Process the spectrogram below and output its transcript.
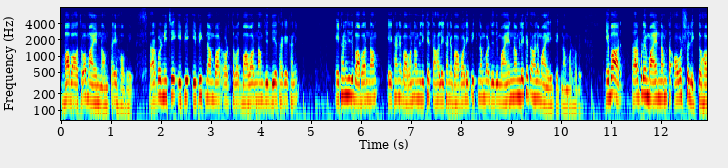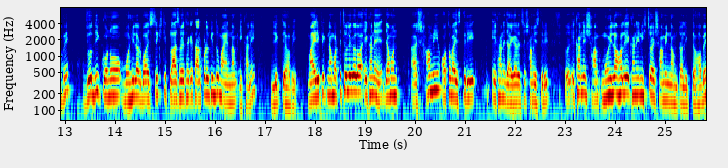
বাবা অথবা মায়ের নামটাই হবে। তারপর নিচে ইপি ইপিক নাম্বার অর্থাৎ বাবার নাম যদি দিয়ে থাকে এখানে। এখানে যদি বাবার নাম, এখানে বাবার নাম লিখে, তাহলে এখানে বাবার ইপিক নাম্বার যদি মায়ের নাম লিখে, তাহলে মায়ের ইপিক নাম্বার হবে। এবার, তারপরে মায়ের নামটা অবশ্যই লিখতে হবে। যদি কোনো মহিলার বয়স সিক্সটি প্লাস হয়ে থাকে, তারপরেও কিন্তু মায়ের নাম এখানে লিখতে হবে। মায়ের ইপিক নাম্বারটা চলে গেল, এখানে যেমন স্বামী অথবা স্ত্রী এখানে জায়গা রয়েছে স্বামী স্ত্রীর। তো এখানে মহিলা হলে এখানে নিশ্চয়ই স্বামীর নামটা লিখতে হবে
